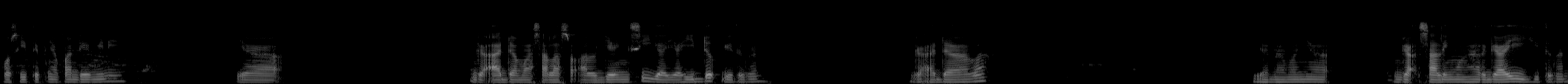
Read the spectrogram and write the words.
positifnya pandemi ini ya nggak ada masalah soal gengsi gaya hidup gitu kan. Nggak ada apa. Ya namanya nggak saling menghargai gitu kan.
